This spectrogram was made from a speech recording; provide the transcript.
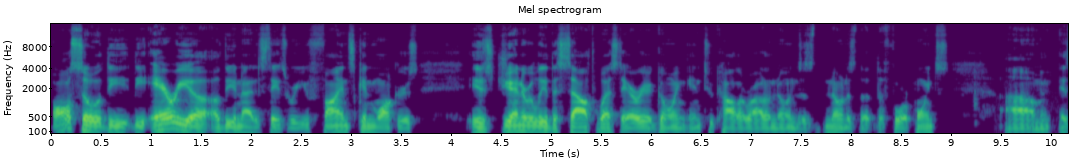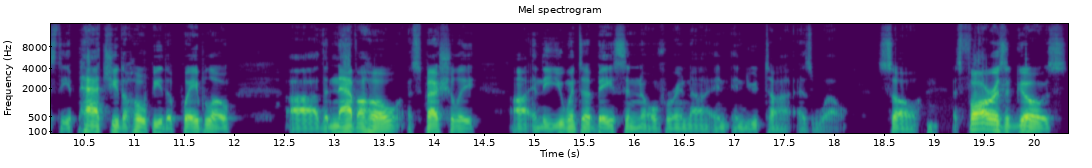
also the the area of the United States where you find skinwalkers is generally the southwest area going into Colorado, known as known as the, the Four Points. Um, it's the Apache, the Hopi, the Pueblo, uh, the Navajo, especially uh, in the Uinta Basin over in, uh, in, in Utah as well. So as far as it goes,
